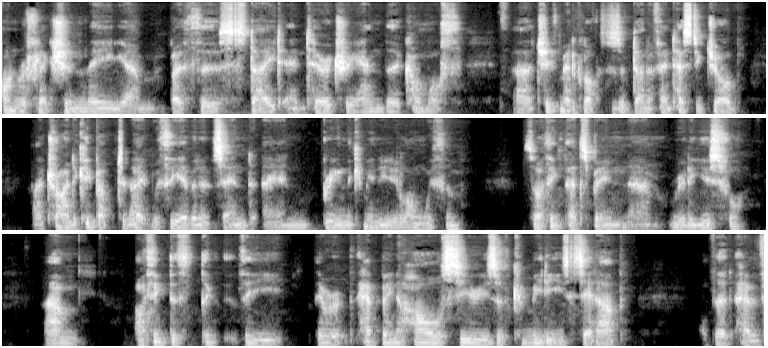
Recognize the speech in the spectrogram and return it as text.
on reflection, the um, both the state and territory and the Commonwealth uh, chief medical officers have done a fantastic job uh, trying to keep up to date with the evidence and and bring the community along with them. So I think that's been um, really useful. Um, I think the, the, the there have been a whole series of committees set up that have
